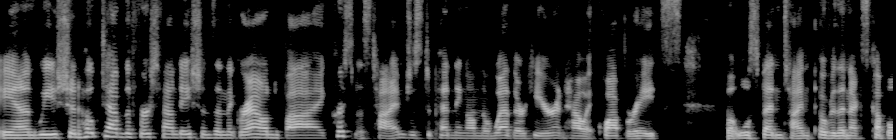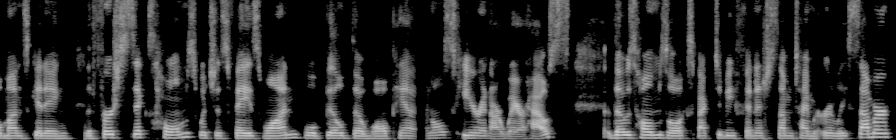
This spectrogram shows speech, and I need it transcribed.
And we should hope to have the first foundations in the ground by Christmas time, just depending on the weather here and how it cooperates but we'll spend time over the next couple months getting the first six homes, which is phase one. We'll build the wall panels here in our warehouse. Those homes will expect to be finished sometime early summer.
